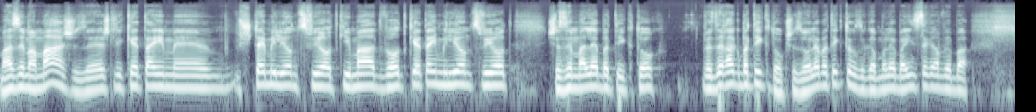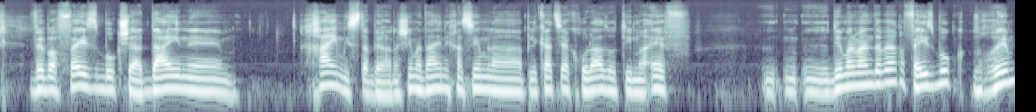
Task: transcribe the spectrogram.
מה זה ממש? זה, יש לי קטע עם שתי מיליון צפיות כמעט, ועוד קטע עם מיליון צפיות, שזה מלא בטיקטוק, וזה רק בטיקטוק, כשזה עולה בטיקטוק זה גם עולה באינסטגרם וב, ובפייסבוק, שעדיין אה, חי מסתבר, אנשים עדיין נכנסים לאפליקציה הכחולה הזאת עם ה-F. יודעים על מה אני מדבר? פייסבוק, זוכרים?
